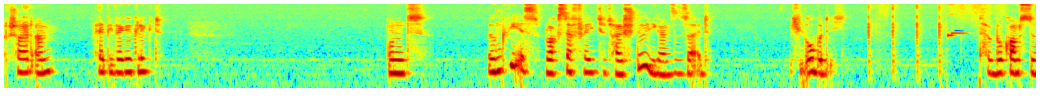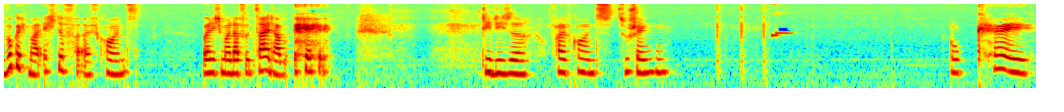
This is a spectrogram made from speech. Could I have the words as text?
bescheuert an. Happy weggeklickt. Und irgendwie ist Rockstar Freddy total still die ganze Zeit. Ich lobe dich. Da bekommst du wirklich mal echte Five Coins. Wenn ich mal dafür Zeit habe. die diese Five Coins zu schenken. Okay.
